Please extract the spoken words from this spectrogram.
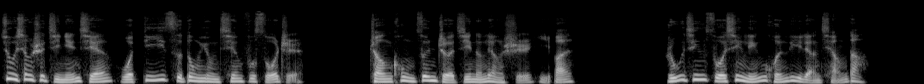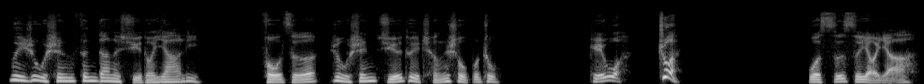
就像是几年前我第一次动用千夫所指掌控尊者级能量时一般。如今所幸灵魂力量强大，为肉身分担了许多压力，否则肉身绝对承受不住。给我转！我死死咬牙，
